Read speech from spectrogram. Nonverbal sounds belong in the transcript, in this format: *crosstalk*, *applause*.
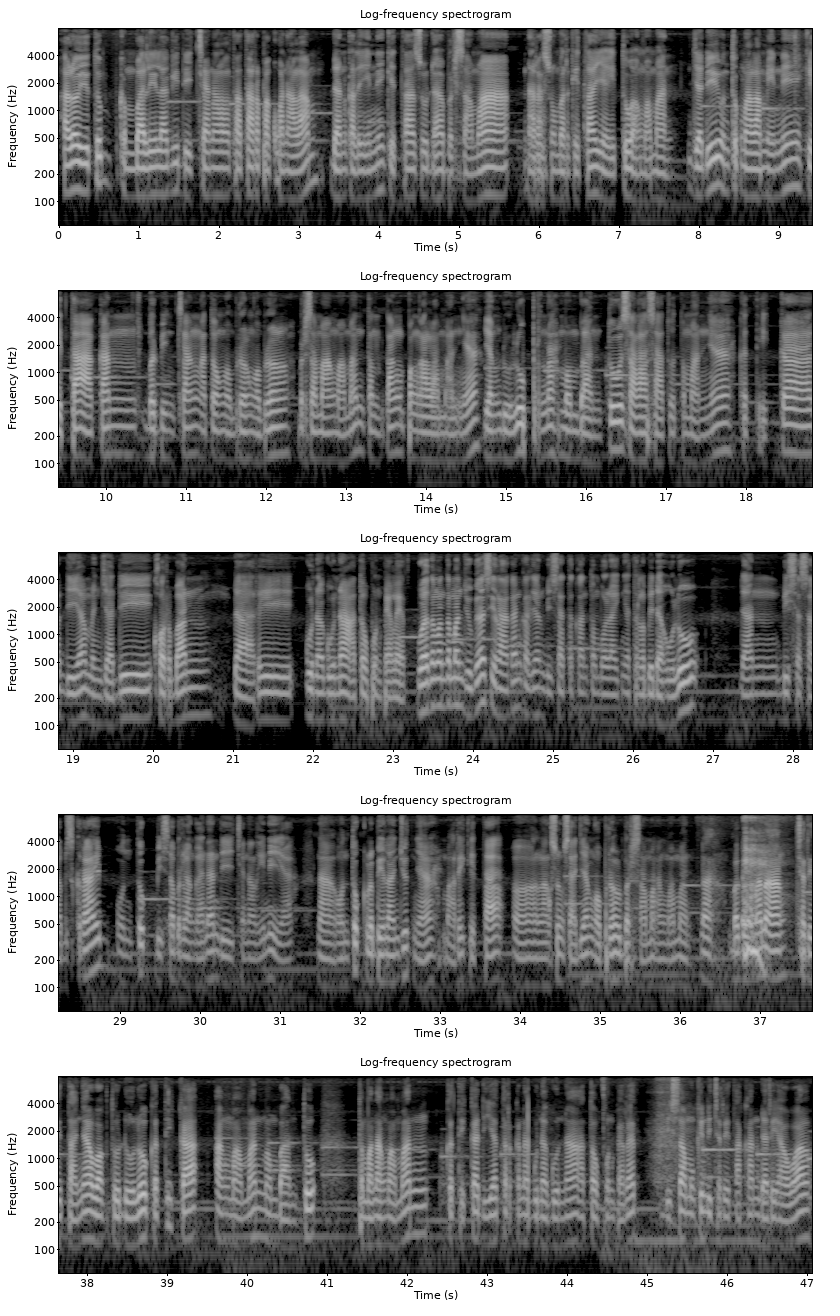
Halo YouTube, kembali lagi di channel Tatar Pakuan Alam dan kali ini kita sudah bersama narasumber kita yaitu Ang Maman. Jadi untuk malam ini kita akan berbincang atau ngobrol-ngobrol bersama Ang Maman tentang pengalamannya yang dulu pernah membantu salah satu temannya ketika dia menjadi korban dari guna-guna ataupun pelet. Buat teman-teman juga silahkan kalian bisa tekan tombol like-nya terlebih dahulu dan bisa subscribe untuk bisa berlangganan di channel ini ya. Nah, untuk lebih lanjutnya, mari kita uh, langsung saja ngobrol bersama Ang Maman. Nah, bagaimana Ang ceritanya waktu dulu ketika Ang Maman membantu teman Ang Maman ketika dia terkena guna-guna ataupun pelet, bisa mungkin diceritakan dari awal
